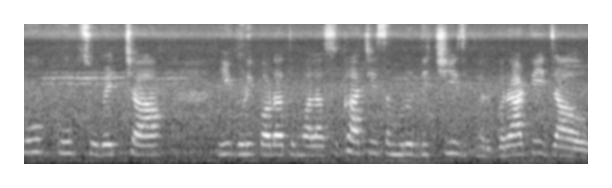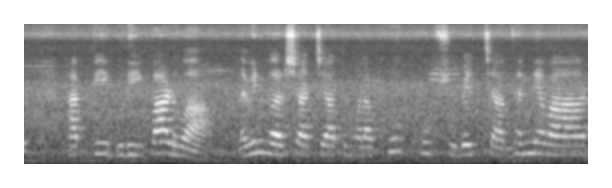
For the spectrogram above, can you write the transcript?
खूप खूप शुभेच्छा. ही गुढीपाडवा तुम्हाला सुखाची समृद्धीची भरभराटी जाओ हॅपी गुढीपाडवा नवीन वर्षाच्या तुम्हाला खूप खूप शुभेच्छा. धन्यवाद.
